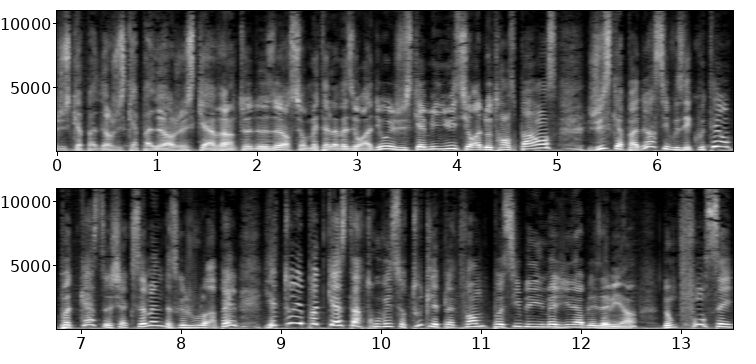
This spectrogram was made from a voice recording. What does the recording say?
Jusqu'à pas d'heure, jusqu'à pas d'heure, jusqu'à 22h sur Metal Invasion Radio et jusqu'à minuit sur Radio Transparence. Jusqu'à pas d'heure si vous écoutez en podcast chaque semaine, parce que je vous le rappelle, il y a tous les podcasts à retrouver sur toutes les plateformes possibles et imaginables, les amis. Hein. Donc foncez,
